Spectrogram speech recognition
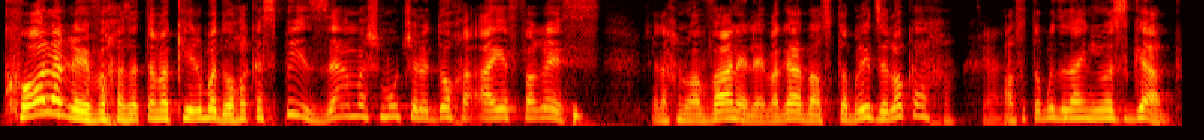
כל הרווח הזה אתה מכיר בדוח הכספי, זה המשמעות של הדוח ה-IFRS, שאנחנו עברנו אליהם. אגב, הברית זה לא ככה. כן. הברית זה עדיין US GAAP.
